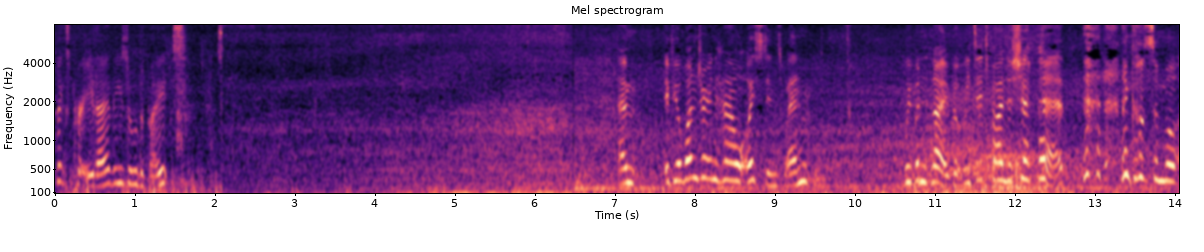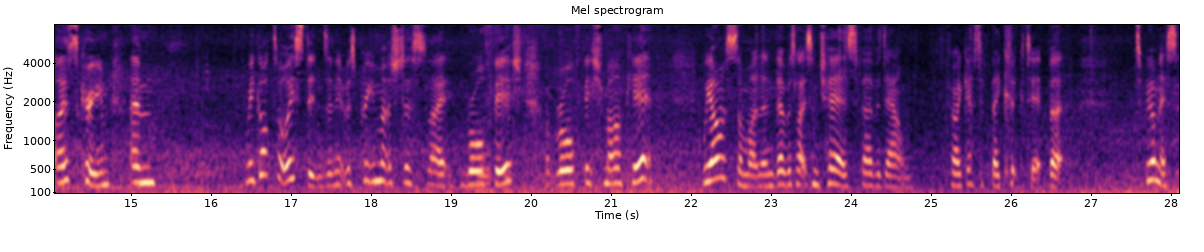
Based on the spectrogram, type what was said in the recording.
Looks pretty though. These are all the boats. Um, if you're wondering how Oistins went, we wouldn't know, but we did find a Chefette and got some more ice cream. Um, we got to Oistins and it was pretty much just like raw fish, a raw fish market. We asked someone and there was like some chairs further down for I guess if they cooked it, but to be honest,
